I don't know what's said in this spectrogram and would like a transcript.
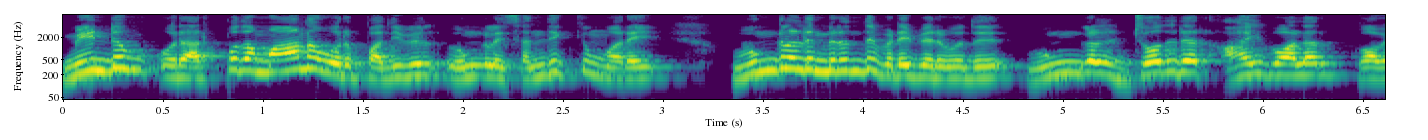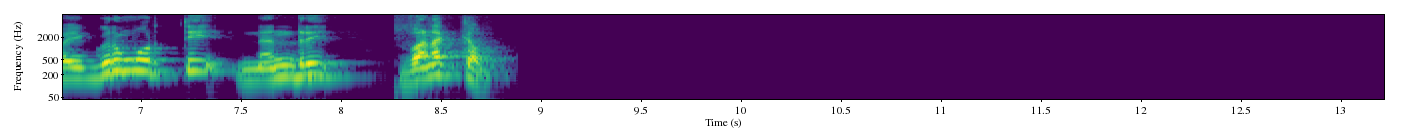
மீண்டும் ஒரு அற்புதமான ஒரு பதிவில் உங்களை சந்திக்கும் வரை உங்களிடமிருந்து விடைபெறுவது உங்கள் ஜோதிடர் ஆய்வாளர் கோவை குருமூர்த்தி. நன்றி வணக்கம்.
